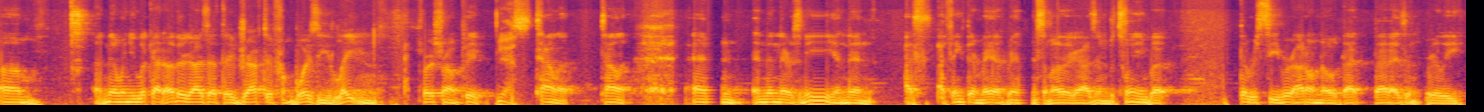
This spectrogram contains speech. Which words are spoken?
Um, and then when you look at other guys that they've drafted from Boise, Leighton, first round pick, yes, talent, talent, and and then there's me, and then I, I think there may have been some other guys in between, but the receiver, I don't know that that hasn't really.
